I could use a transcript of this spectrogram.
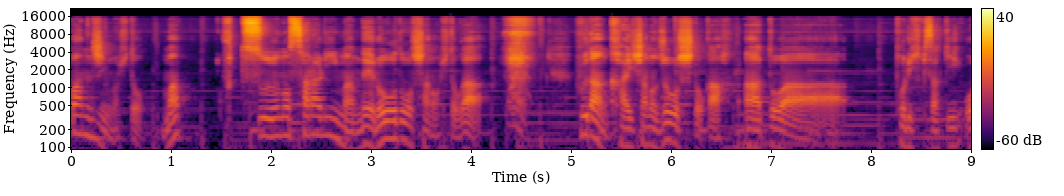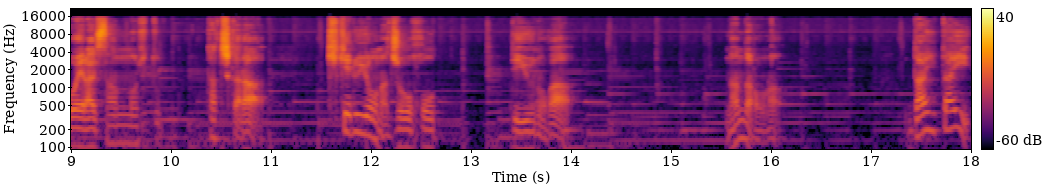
般人の人、普通のサラリーマンで労働者の人が、普段会社の上司とか、あとは取引先、お偉いさんの人たちから聞けるような情報っていうのが、なんだろうな。大体、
